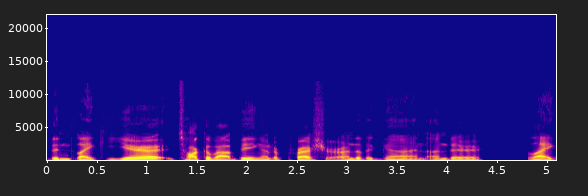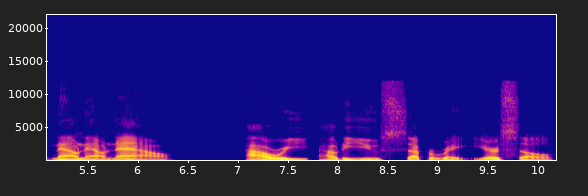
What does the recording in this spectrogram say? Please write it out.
then like you're talk about being under pressure under the gun under like now now now how are you how do you separate yourself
